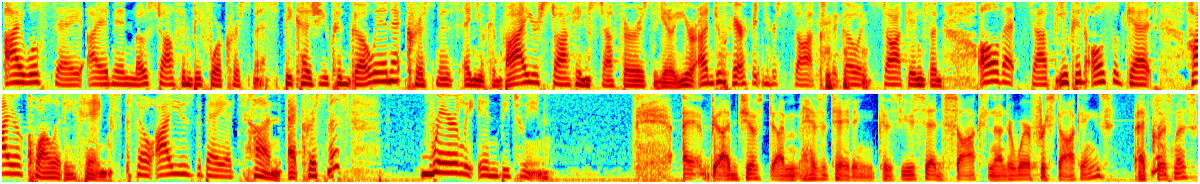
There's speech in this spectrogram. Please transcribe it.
I will say, I am in most often before Christmas because you can go in at Christmas and you can buy your stocking stuffers, you know, your underwear and your socks that go in stockings and all that stuff. You can also get higher quality things. So I use the Bay a ton at Christmas, rarely in between. I, I'm just I'm hesitating because you said socks and underwear for stockings at Christmas.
